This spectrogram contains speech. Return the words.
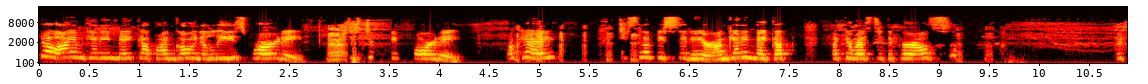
no, I am getting makeup. I'm going to Lee's party. She's turning 40. Okay? Just let me sit here. I'm getting makeup like the rest of the girls. There's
